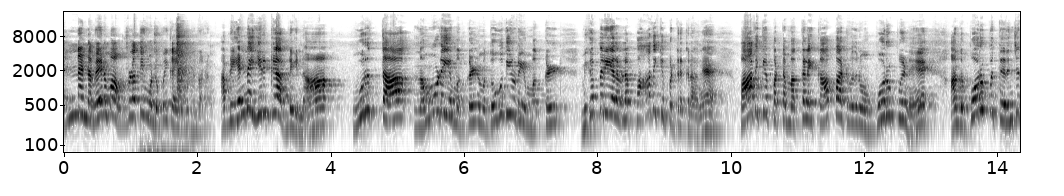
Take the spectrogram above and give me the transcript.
என்னென்ன வேணுமோ அவ்வளோத்தையும் கொண்டு போய் கையில் கொண்டு வராங்க அப்படி என்ன இருக்குது அப்படின்னா உருத்தா நம்முடைய மக்கள் நம்ம தொகுதியுடைய மக்கள் மிகப்பெரிய அளவில் பாதிக்கப்பட்டிருக்கிறாங்க. பாதிக்கப்பட்ட மக்களை காப்பாற்றுவது நம்ம பொறுப்புன்னு அந்த பொறுப்பு தெரிஞ்சு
